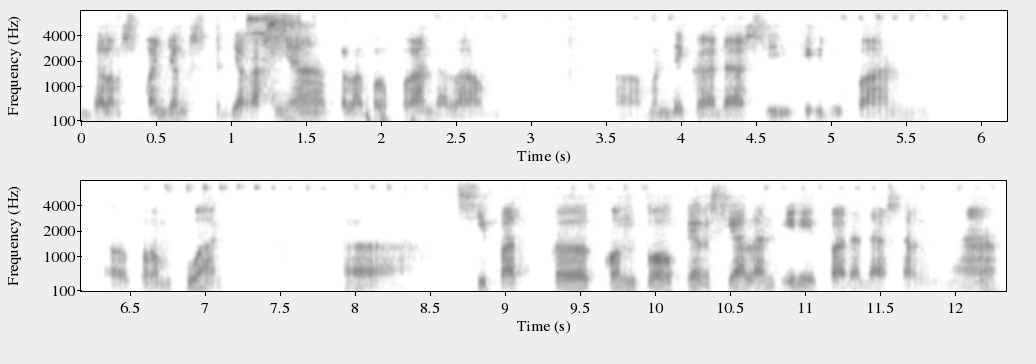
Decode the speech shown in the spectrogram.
dalam sepanjang sejarahnya telah berperan dalam uh, mendegradasi kehidupan uh, perempuan. Uh, sifat kekontroversialan ini pada dasarnya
